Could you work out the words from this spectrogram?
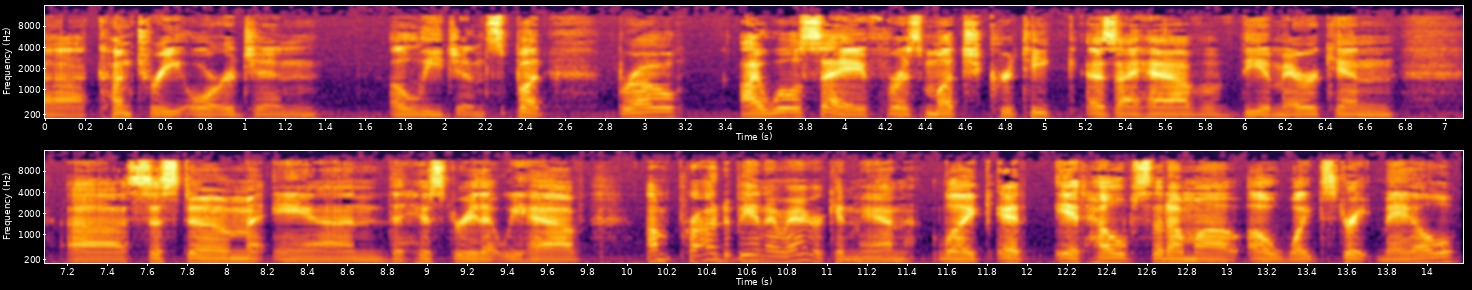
uh, country origin allegiance. But, bro, I will say, for as much critique as I have of the American uh, system and the history that we have, I'm proud to be an American, man. Like it it helps that I'm a, a white straight male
